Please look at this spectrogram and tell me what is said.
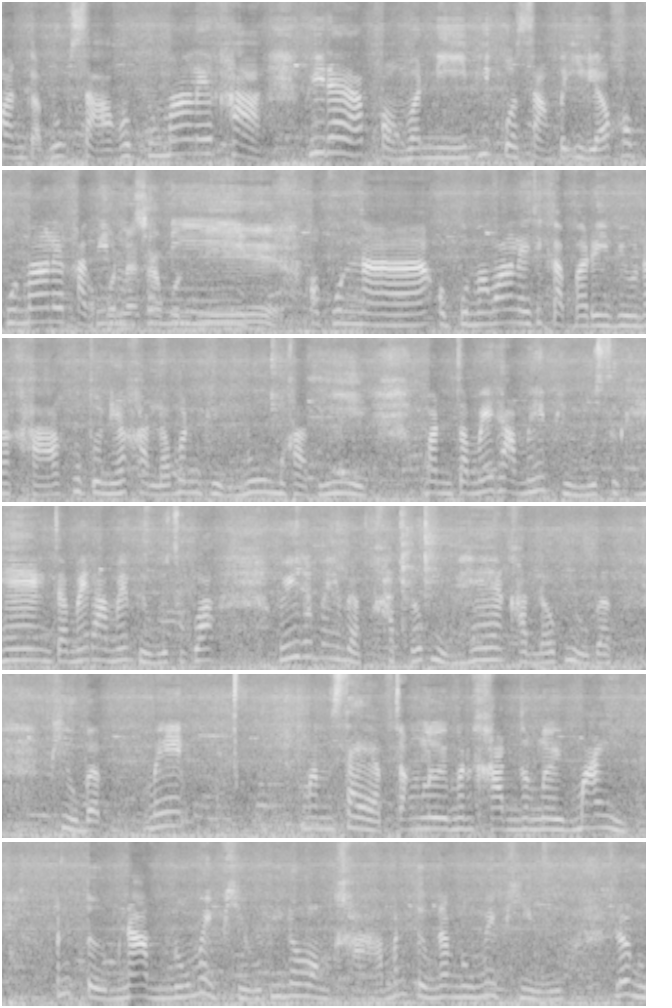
วันกับลูกสาวขอบคุณมากเลยค่ะ พี่ได้รับของวันนี้พี่กดสั่งไปอีกแล้วขอบคุณมากเลยค่ะ ขอบพี่คุณนุนะคชรับคุณนี พี่ขอบคุณนะขอบคุณมากๆเลยที่กลับมารีวิวนะคะ คือตัวเนี้ยขัดแล้วมันผิวนุ่มค่ะพี่ มันจะไม่ทำให้ผิวรู้สึกแห้ง จะไม่ทำให้ผิวรู้สึกว่าเฮ้ยทำไมแบบขัดแล้วผิวแห้งขัดแล้วผิวแบบ ผิวแบบไม่มันแสบจังเลยมันคันจังเลยไม่ มันเติมน้ำนุ่มให้ผิวพี่น้องขามันเติมน้ำนุ่มให้ผิว แล้วหนู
